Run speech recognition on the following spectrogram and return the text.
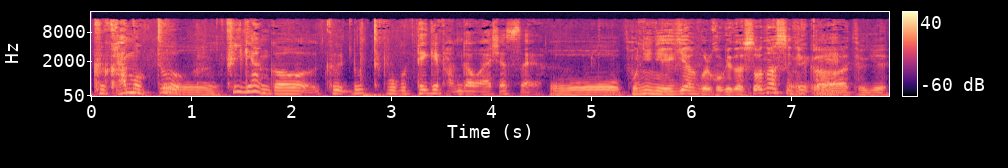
그 과목도 오. 필기한 거 그 노트 보고 되게 반가워 하셨어요. 오, 본인이 얘기한 걸 거기다 써놨으니까 예. 되게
